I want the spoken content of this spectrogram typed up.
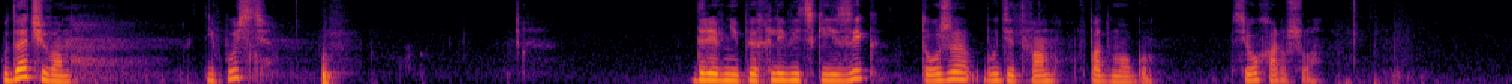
Удачи вам! И пусть древний пехлевицкий язык тоже будет вам в подмогу. Всего хорошего.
